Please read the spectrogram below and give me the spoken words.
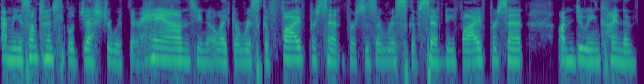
I mean, sometimes people gesture with their hands, you know, like a risk of 5% versus a risk of 75%. I'm doing kind of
